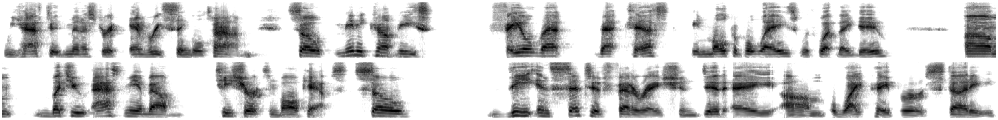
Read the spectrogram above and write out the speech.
We have to administer it every single time. So many companies fail that, that test in multiple ways with what they do. Um, but you asked me about t shirts and ball caps. So the Incentive Federation did a, um, a white paper study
